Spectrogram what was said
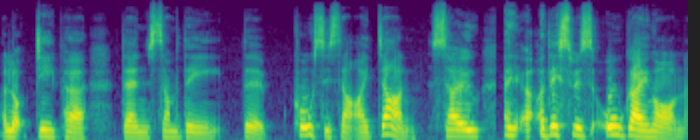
a lot deeper than some of the the courses that I'd done. So uh, this was all going on.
